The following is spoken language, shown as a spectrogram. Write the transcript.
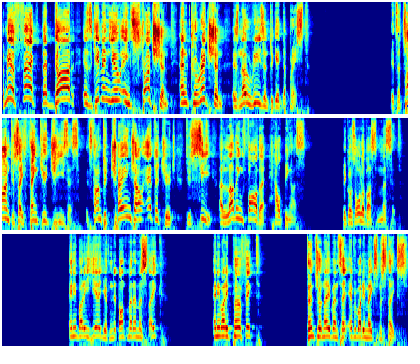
The mere fact that God is giving you instruction and correction is no reason to get depressed. It's a time to say, Thank you, Jesus. It's time to change our attitude to see a loving Father helping us. Because all of us miss it. Anybody here, you've not made a mistake? Anybody perfect? Turn to your neighbor and say, Everybody makes mistakes.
